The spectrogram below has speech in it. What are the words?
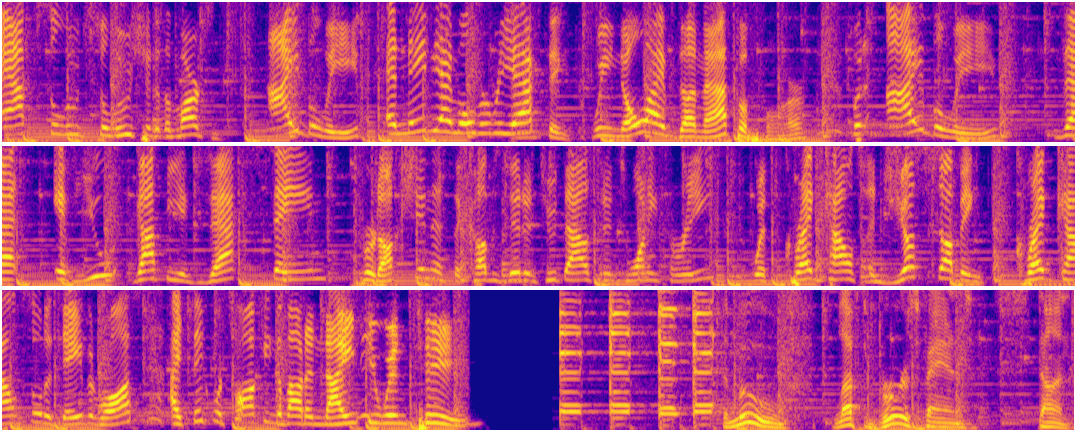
absolute solution to the margins. I believe, and maybe I'm overreacting. We know I've done that before, but I believe that if you got the exact same production as the Cubs did in 2023 with Craig Counsell and just subbing Craig Counsell to David Ross, I think we're talking about a 90 win team. The move left Brewers fans stunned.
